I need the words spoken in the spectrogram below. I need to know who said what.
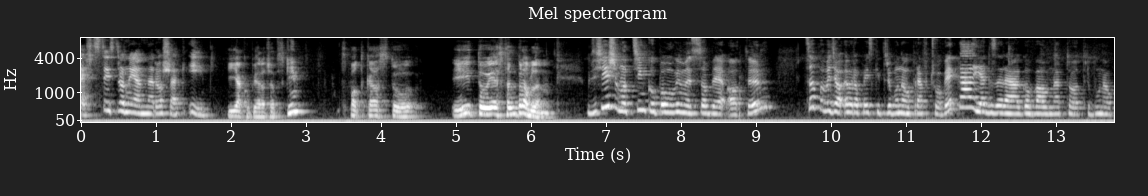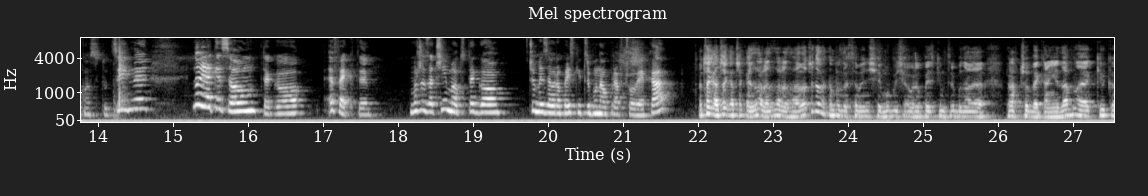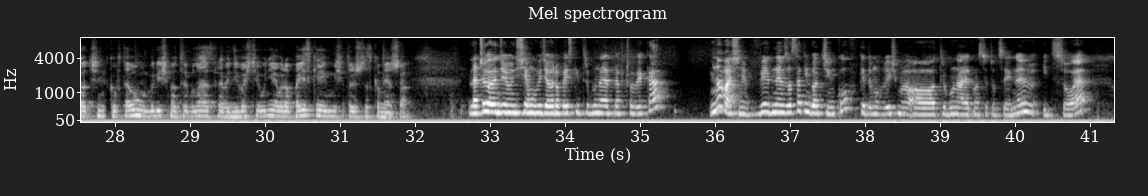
Speaker 1: Cześć, z tej strony Janna Roszak i...
Speaker 2: I Jakub Jaraczewski z podcastu I tu jest ten problem.
Speaker 1: W dzisiejszym odcinku pomówimy sobie o tym, co powiedział Europejski Trybunał Praw Człowieka, jak zareagował na to Trybunał Konstytucyjny, no i jakie są tego efekty. Może zacznijmy od tego, czym jest Europejski Trybunał Praw Człowieka.
Speaker 2: A czekaj, czekaj, czekaj, zaraz, zaraz, zaraz. Dlaczego tak naprawdę chcemy dzisiaj mówić o Europejskim Trybunale Praw Człowieka? Niedawno, jak kilka odcinków temu, mówiliśmy o Trybunale Sprawiedliwości Unii Europejskiej i mi się to już wszystko miesza.
Speaker 1: Dlaczego będziemy dzisiaj mówić o Europejskim Trybunale Praw Człowieka? No właśnie, w jednym z ostatnich odcinków, kiedy mówiliśmy o Trybunale Konstytucyjnym i TSUE,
